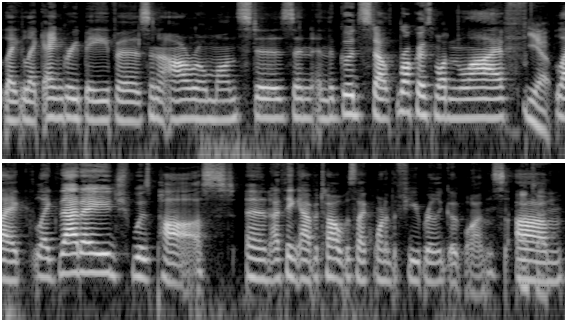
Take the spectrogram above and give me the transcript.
like like Angry Beavers and Real Monsters and and the good stuff, Rocko's Modern Life. Yeah. Like like that age was past and I think Avatar was like one of the few really good ones. Um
